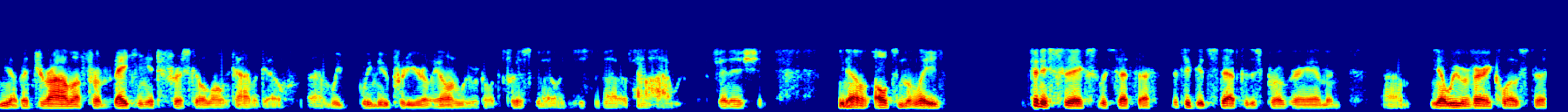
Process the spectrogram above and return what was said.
you know the drama from making it to Frisco a long time ago. Um, we we knew pretty early on we were going to Frisco, and just a matter of how high we were finish. And, you know, ultimately finished sixth, which that's a that's a good step for this program. And um, you know, we were very close to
